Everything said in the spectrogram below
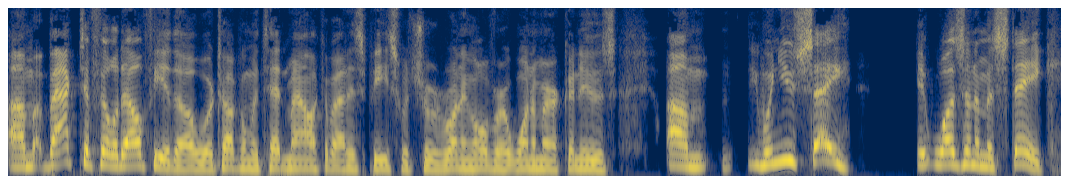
Um back to philadelphia though we're talking with ted malloch about his piece which we're running over at one america news. Um when you say it wasn't a mistake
